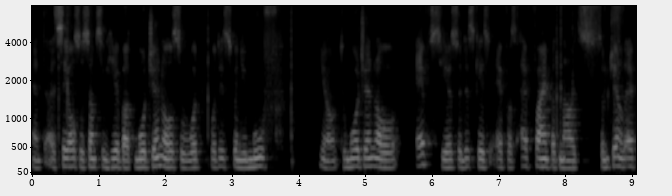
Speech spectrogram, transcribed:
And I say also something here about more general. So what, what is when you move, you know, to more general Fs here. So in this case, F was affine, but now it's some general F.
